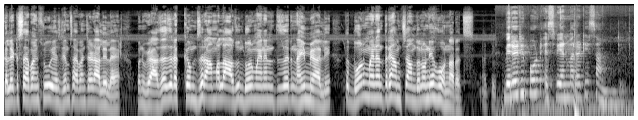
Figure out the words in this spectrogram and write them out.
कलेक्टर साहेबांच्या थ्रू एस डी एम साहेबांच्याकडे आलेलं आहे. पण व्याजाची रक्कम जर आम्हाला अजून दोन महिन्यानंतर जर नाही मिळाली तर दोन महिन्यानंतर हे आमचं आंदोलन हे होणारच. मग तु- bureau report S B N Marathi Sangli.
